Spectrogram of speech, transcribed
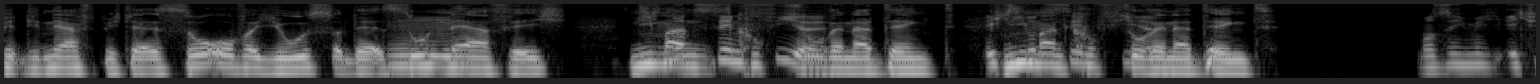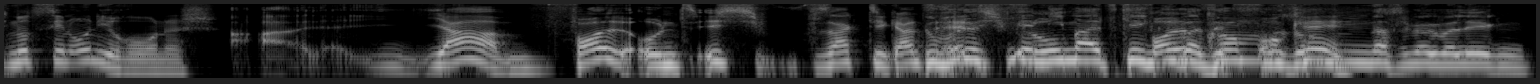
die nervt mich. Der ist so overused und der ist so Mhm. nervig. Niemand den guckt viel. so, wenn er denkt. Ich Niemand den guckt so, wenn er denkt. Muss ich mich. Ich nutze den unironisch. Ja, voll. Und ich sag dir ganz Du ehrlich, würdest mir Flo, niemals gegenüber sitzen. und So, okay. hm, lass mich mal überlegen.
